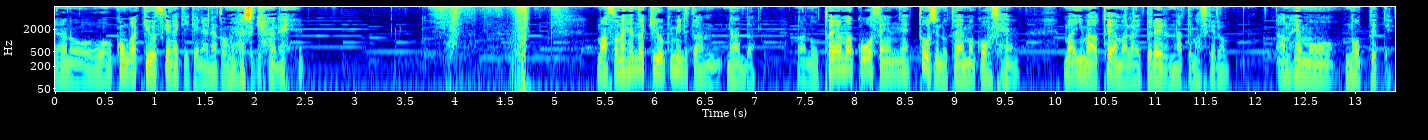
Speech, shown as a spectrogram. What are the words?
うん、あの、今後は気をつけなきゃいけないなと思いましたけどね。まあその辺の記録見ると、なんだ、あの、富山高専ね、当時の富山高専、まあ今は富山ライトレールになってますけど、あの辺も乗ってて、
